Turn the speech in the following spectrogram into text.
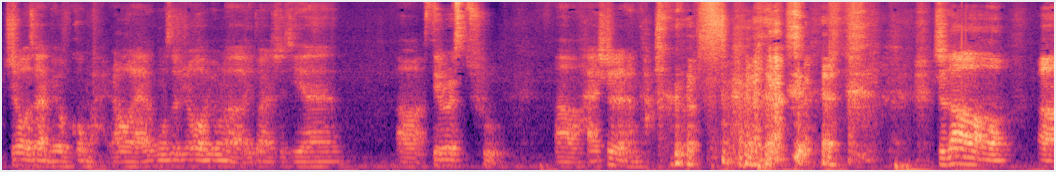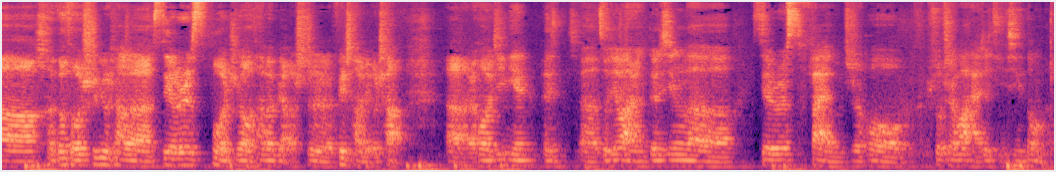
之后再没有购买。然后来了公司之后用了一段时间，啊 Series Two，啊还是很卡，直到呃很多同事用上了 Series Four 之后，他们表示非常流畅。呃，然后今年呃呃昨天晚上更新了 Series Five 之后，说实话还是挺心动的。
